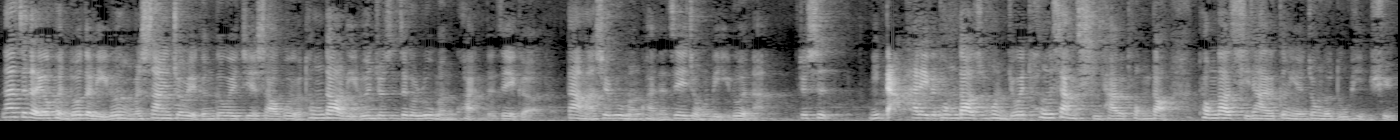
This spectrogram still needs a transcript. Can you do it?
那这个有很多的理论，我们上一周也跟各位介绍过，有通道理论，就是这个入门款的这个大麻是入门款的这种理论啊，就是你打开了一个通道之后，你就会通向其他的通道，通到其他的更严重的毒品去。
